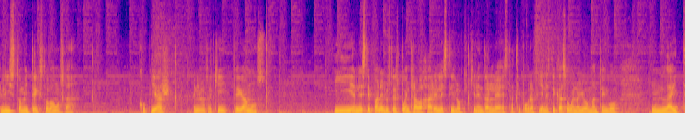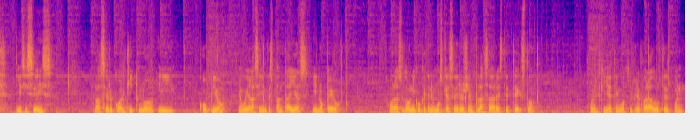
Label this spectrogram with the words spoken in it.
listo mi texto. Vamos a copiar. Venimos aquí, pegamos y en este panel ustedes pueden trabajar el estilo que quieren darle a esta tipografía. En este caso, bueno, yo mantengo un light 16, lo acerco al título y copio, me voy a las siguientes pantallas y lo pego. Ahora lo único que tenemos que hacer es reemplazar este texto por el que ya tengo aquí preparado. Ustedes pueden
